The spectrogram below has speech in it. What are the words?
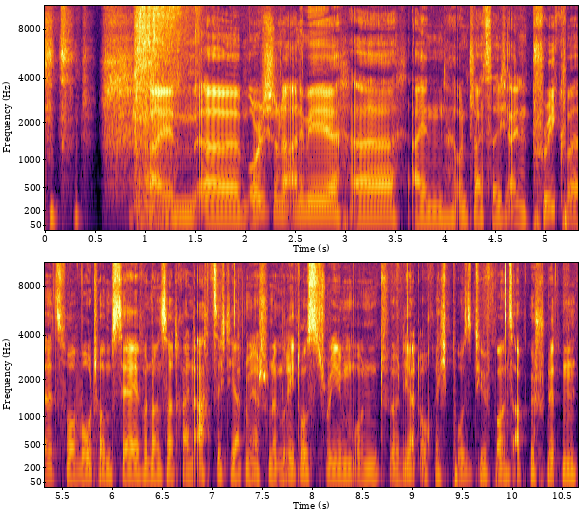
ein ähm, Original-Anime äh, ein, und gleichzeitig ein Prequel zur Votoms-Serie von 1983. Die hatten wir ja schon im Retro-Stream und äh, die hat auch recht positiv bei uns abgeschnitten.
